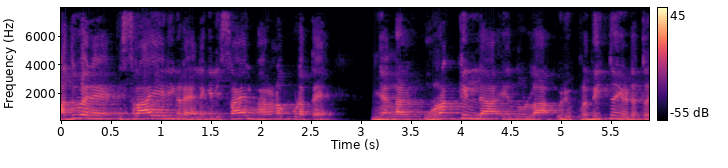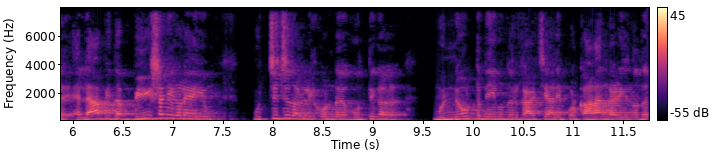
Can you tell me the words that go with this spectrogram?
അതുവരെ ഇസ്രായേലികളെ അല്ലെങ്കിൽ ഇസ്രായേൽ ഭരണകൂടത്തെ ഞങ്ങൾ ഉറക്കില്ല എന്നുള്ള ഒരു പ്രതിജ്ഞയെടുത്ത് എല്ലാവിധ ഭീഷണികളെയും പുച്ഛിച്ചു തള്ളിക്കൊണ്ട് ഹുത്തികൾ മുന്നോട്ട് നീങ്ങുന്ന ഒരു കാഴ്ചയാണ് ഇപ്പോൾ കാണാൻ കഴിയുന്നത്.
